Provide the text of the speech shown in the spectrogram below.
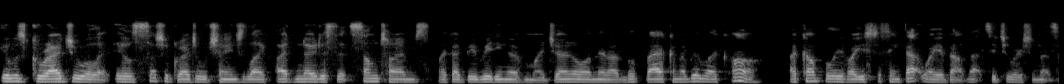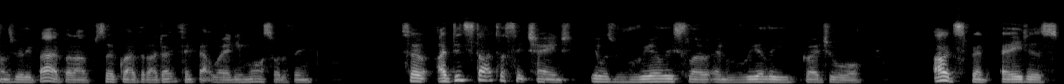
it was gradual. It was such a gradual change. Like I'd noticed that sometimes, like I'd be reading over my journal and then I'd look back and I'd be like, oh, I can't believe I used to think that way about that situation. That sounds really bad, but I'm so glad that I don't think that way anymore, sort of thing. So I did start to see change. It was really slow and really gradual. I would spend ages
